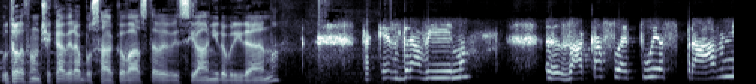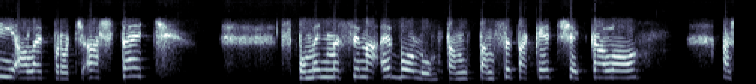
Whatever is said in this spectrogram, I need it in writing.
U telefonu čeká Věra Bosáková, jste ve vysílání, dobrý den. Také zdravím. Zákaz letu je správný, ale proč až teď? Vzpomeňme si na ebolu, tam, tam se také čekalo až,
